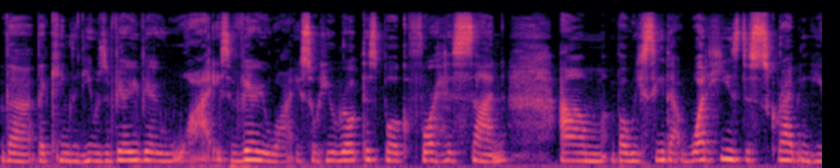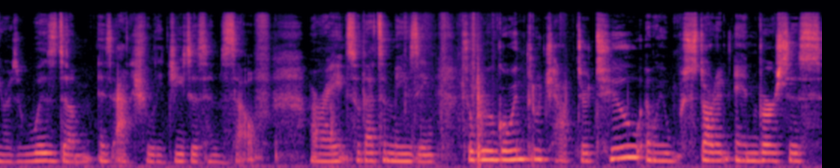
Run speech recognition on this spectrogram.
the, the kings, and he was very very wise, very wise. So he wrote this book for his son, um, but we see that what he's describing here as wisdom is actually Jesus himself. All right, so that's amazing. So we were going through chapter two, and we started in verses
